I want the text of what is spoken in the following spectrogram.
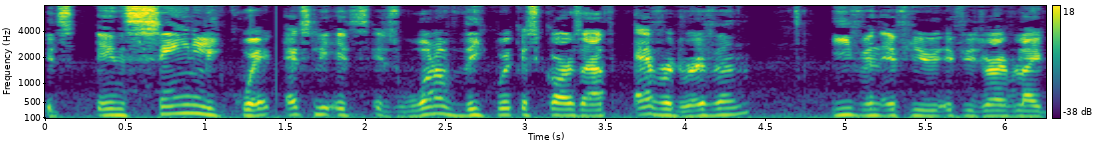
It's insanely quick. Actually, it's, it's one of the quickest cars I've ever driven even if you if you drive like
